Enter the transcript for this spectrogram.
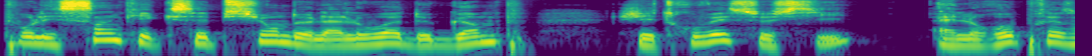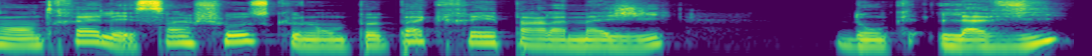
Pour les cinq exceptions de la loi de Gump, j'ai trouvé ceci. Elles représenteraient les cinq choses que l'on ne peut pas créer par la magie. Donc la vie,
